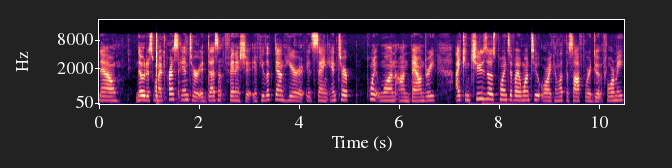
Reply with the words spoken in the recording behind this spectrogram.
now Notice when I press enter, it doesn't finish it. If you look down here, it's saying enter point one on boundary. I can choose those points if I want to, or I can let the software do it for me.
